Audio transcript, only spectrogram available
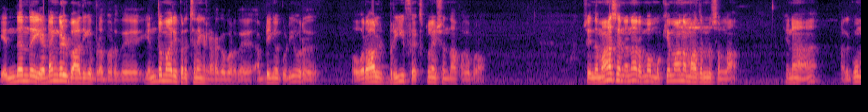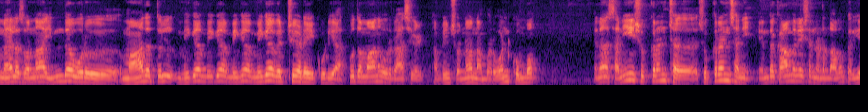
எந்தெந்த இடங்கள் பாதிக்கப்பட போகிறது எந்த மாதிரி பிரச்சனைகள் நடக்க போகிறது அப்படிங்கக்கூடிய ஒரு ஓவரால் ப்ரீஃப் எக்ஸ்ப்ளனேஷன் தான் பார்க்க போகிறோம் ஸோ இந்த மாதம் என்னென்னா ரொம்ப முக்கியமான மாதம்னு சொல்லலாம். ஏன்னா அதுக்கும் மேலே சொன்னால் இந்த ஒரு மாதத்தில் மிக மிக மிக மிக வெற்றி அடையக்கூடிய அற்புதமான ஒரு ராசிகள் அப்படின்னு சொன்னால் நம்பர் ஒன் கும்பம். ஏன்னா சனி சுக்கரன் ச சுக்கரன் சனி எந்த காம்பினேஷன் நடந்தாலும் பெரிய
